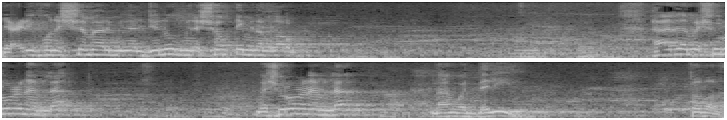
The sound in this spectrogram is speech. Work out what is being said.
يعرفون الشمال من الجنوب من الشرق من الغرب. هذا مشروع أم لا؟ مشروع أم لا؟ ما هو الدليل؟ تفضل.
